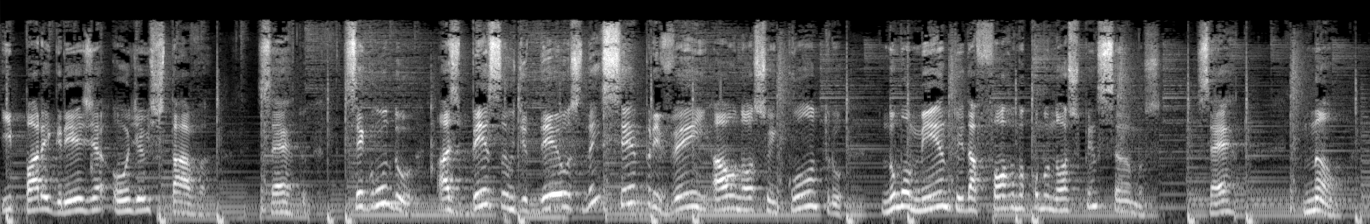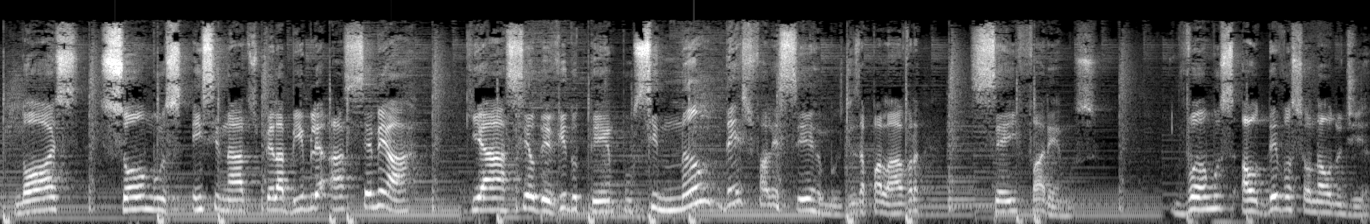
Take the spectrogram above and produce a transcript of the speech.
e para a igreja onde eu estava, certo? Segundo, as bênçãos de Deus nem sempre vêm ao nosso encontro no momento e da forma como nós pensamos, certo? Não, nós somos ensinados pela Bíblia a semear que a seu devido tempo, se não desfalecermos, diz a palavra, ceifaremos. Vamos ao devocional do dia.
